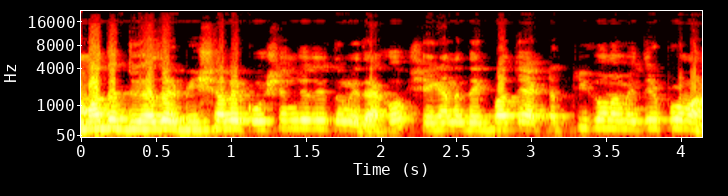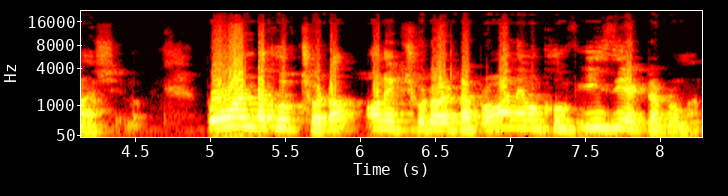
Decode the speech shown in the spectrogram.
আমাদের দুই হাজার বিশ সালের কোশ্চেন যদি তুমি দেখো, সেখানে দেখবা যে একটা ত্রিকোণমিতির প্রমাণ আসছিল। প্রমাণটা খুব ছোট, অনেক ছোট একটা প্রমাণ এবং খুব ইজি একটা প্রমাণ।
